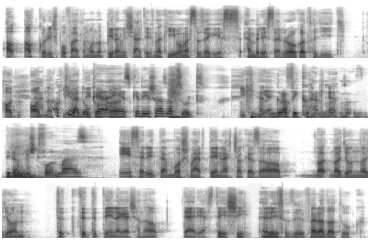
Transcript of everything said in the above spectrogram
a- akkor is pofátlan mondom piramis játéknak hívom ezt az egész embrészer dolgot, hogy így ad, adnak A ki kiadók játékokat. elhelyezkedése az abszolút Igen. ilyen grafikán piramist formáz. Én szerintem most már tényleg csak ez a na- nagyon-nagyon ténylegesen a terjesztési rész az ő feladatuk.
